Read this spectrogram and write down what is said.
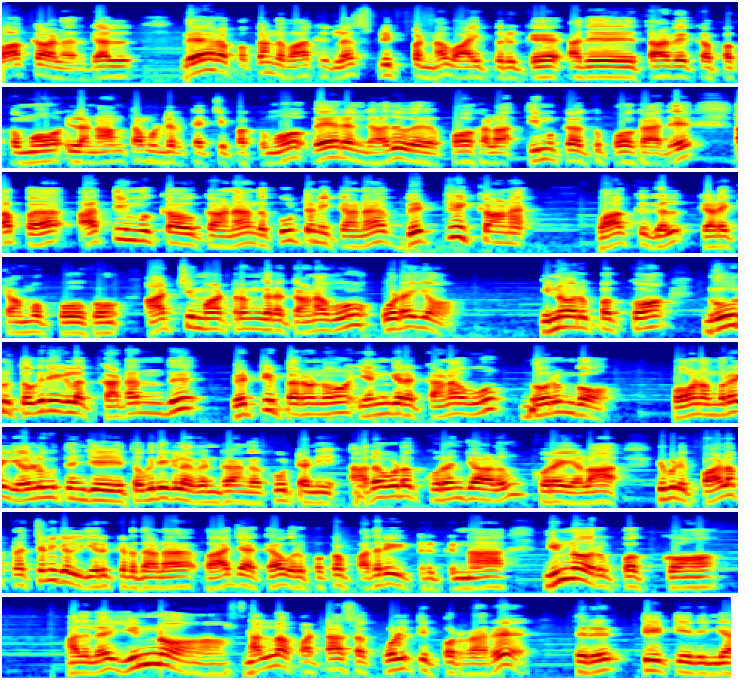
வாக்காளர்கள் வேற பக்கம் அந்த வாக்குகளை ஸ்ப்ளிட் பண்ண வாய்ப்பு இருக்கு. அது தாவேக்க பக்கமோ இல்ல நாம் தமிழர் கட்சி பக்கமோ வேற எங்காவது போகலாம். திமுகவுக்கு போகாது. அப்ப அதிமுகவுக்கான அந்த கூட்டணிக்கான வெற்றிக்கான வாக்குகள் கிடைக்காம போகும். ஆட்சி மாற்றம்ங்கிற கனவும் உடையும். இன்னொரு பக்கம் நூறு தொகுதிகளை கடந்து வெற்றி பெறணும் என்கிற கனவும் நொறுங்கும். போன முறை எழுபத்தஞ்சு தொகுதிகளை வென்றாங்க கூட்டணி. அதை விட குறைஞ்சாலும் குறையலாம். இப்படி பல பிரச்சனைகள் இருக்கிறதால பாஜக ஒரு பக்கம் பதறிக்கிட்டு இருக்குன்னா இன்னொரு பக்கம் அதில் இன்னும் நல்ல பட்டாசை கொளுத்தி போடுறாரு திரு டிடிவிங்க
